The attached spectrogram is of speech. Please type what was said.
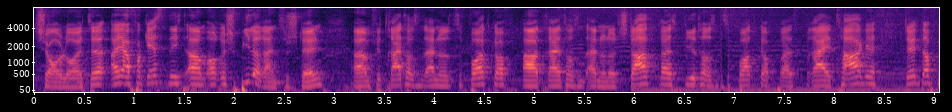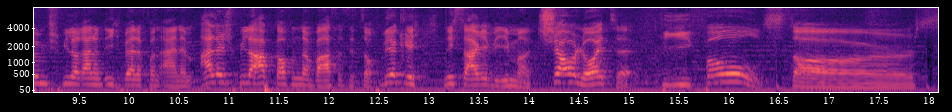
Ciao, Leute. Ah ja, vergesst nicht, ähm, eure Spieler reinzustellen. Ähm, für 3100 Sofortkauf, äh, 3100 Startpreis, 4000 Sofortkaufpreis, 3 Tage. Stellt da 5 Spieler rein und ich werde von einem alle Spieler abkaufen. Dann war es das jetzt auch wirklich. Und ich sage wie immer, ciao, Leute. FIFA Stars.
